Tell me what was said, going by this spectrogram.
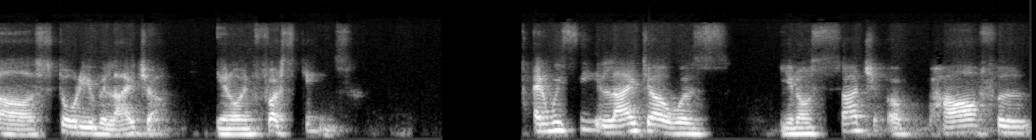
uh, story of Elijah, you know, in First Kings. And we see Elijah was, you know, such a powerful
